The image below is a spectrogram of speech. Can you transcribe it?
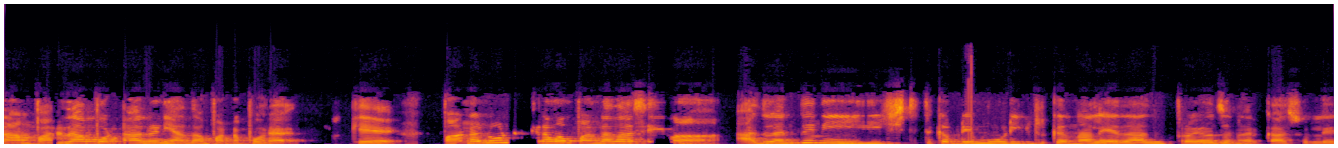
நான் பர்தா போட்டாலும் நீ அதான் பண்ண போற ஓகே பண்ணணும்னு இருக்கிறவன் பண்ணதான் செய்வான் அது வந்து நீ இஷ்டத்துக்கு அப்படியே மூடிக்கிட்டு இருக்கிறதுனால ஏதாவது பிரயோஜனம் இருக்கா சொல்லு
